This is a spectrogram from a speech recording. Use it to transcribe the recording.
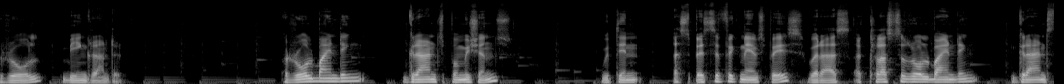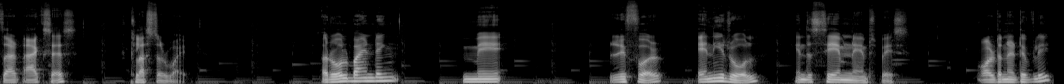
role being granted. A role binding grants permissions within a specific namespace, whereas a cluster role binding grants that access cluster wide. A role binding may refer any role in the same namespace. Alternatively,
